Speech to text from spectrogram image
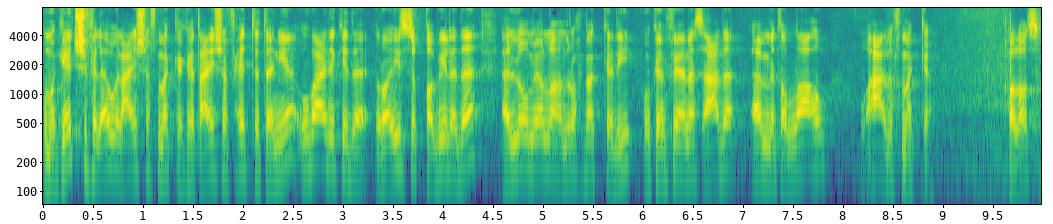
وما كانتش في الأول عايشة في مكة كانت عايشة في حتة تانية. وبعد كده رئيس القبيلة ده قال لهم يلا هنروح مكة دي. وكان فيها ناس قاعدة قام مطلعهم وقعدوا في مكة. خلاص؟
